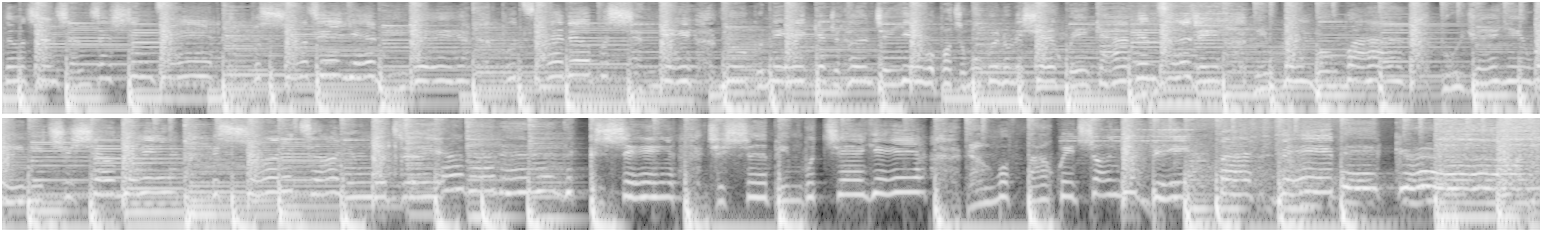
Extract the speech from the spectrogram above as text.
都藏在心底，不说甜言蜜语，不代表不想你。如果你感觉很介意，我保证我会努力学会改变自己。你问我 why，不愿意为你去想你。你说你讨厌我这样大男人的个性，其实并不介意，让我发挥创意。be fine，baby girl。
